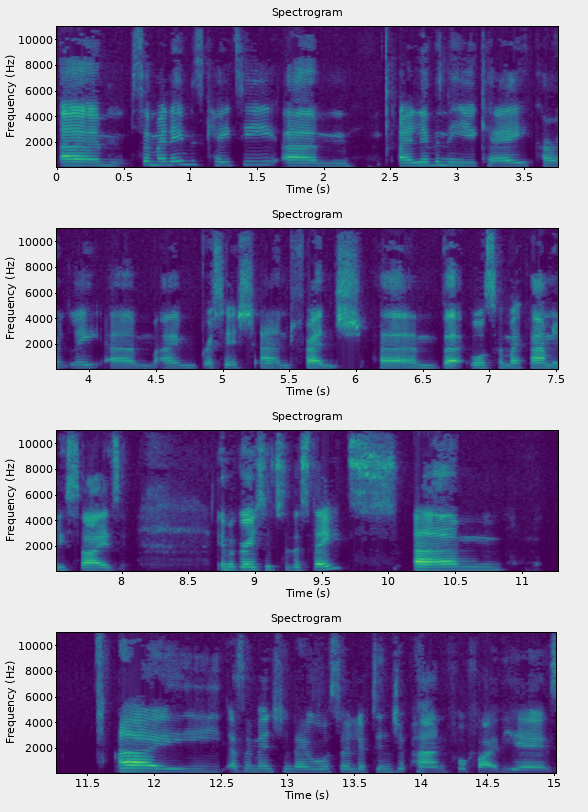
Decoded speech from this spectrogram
Um, so my name is Katie. Um, I live in the UK currently. Um, I'm British and French, um, but also my family side immigrated to the States. Um, I, as I mentioned, I also lived in Japan for five years.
